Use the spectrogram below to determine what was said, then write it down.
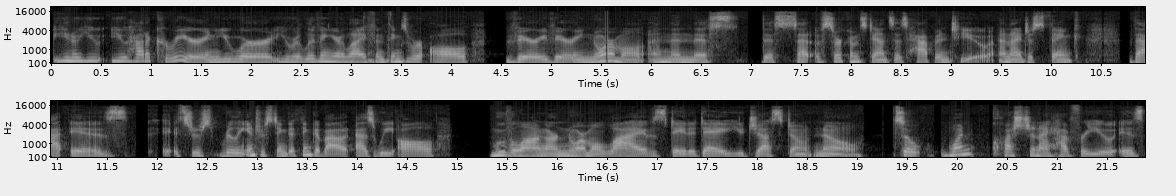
you know, you you had a career and you were you were living your life and things were all very very normal and then this this set of circumstances happen to you. And I just think that is it's just really interesting to think about as we all move along our normal lives day to day. You just don't know. So, one question I have for you is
